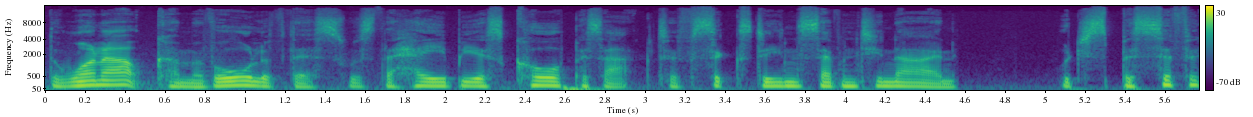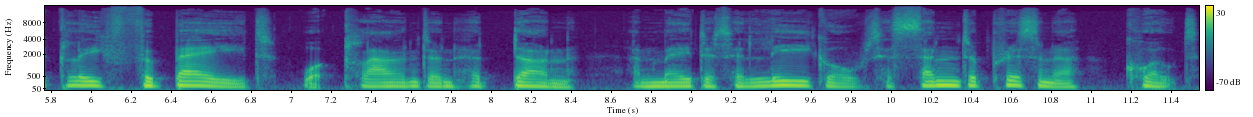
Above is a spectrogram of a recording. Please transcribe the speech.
The one outcome of all of this was the Habeas Corpus Act of 1679, which specifically forbade what Clarendon had done and made it illegal to send a prisoner, quote,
